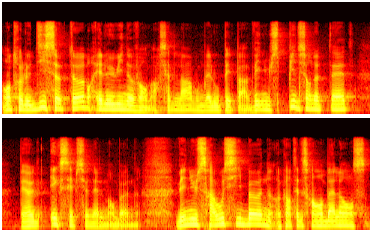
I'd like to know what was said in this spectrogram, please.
entre le 10 octobre et le 8 novembre. Alors celle-là, vous ne me la loupez pas. Vénus pile sur notre tête, période exceptionnellement bonne. Vénus sera aussi bonne quand elle sera en balance,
